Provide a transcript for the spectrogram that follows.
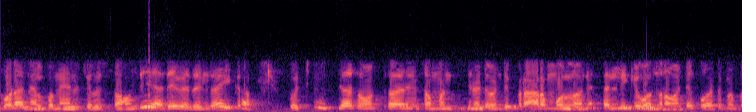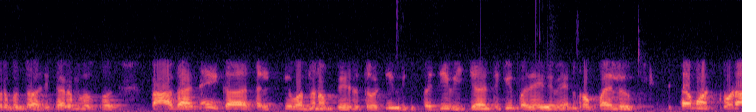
కూడా నెలకొన్నాయని తెలుస్తా ఉంది. అదే విధంగా ఇక వచ్చే విద్యా సంవత్సరానికి సంబంధించినటువంటి ప్రారంభంలోనే తల్లికి వందనం అంటే కూటమి ప్రభుత్వం అధికారంలోకి రాగానే ఇక తల్లికి వందనం పేరుతోటి ప్రతి విద్యార్థికి పదిహేను వేల రూపాయలు ఇస్తామంటూ కూడా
